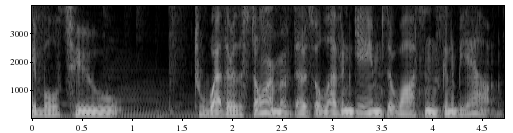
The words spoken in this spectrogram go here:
able to to weather the storm of those 11 games that Watson's going to be out?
